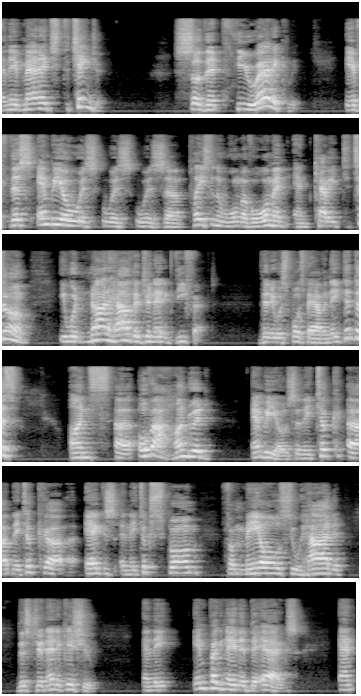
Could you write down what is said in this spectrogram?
and they've managed to change it so that theoretically, if this embryo was was was uh, placed in the womb of a woman and carried to term, it would not have the genetic defect that it was supposed to have. And they did this on uh, over a hundred embryos. So they took uh, they took uh, eggs and they took sperm from males who had this genetic issue and they impregnated the eggs. And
